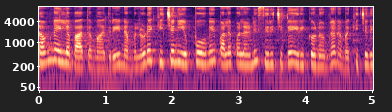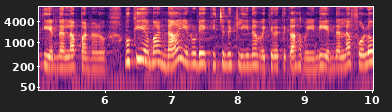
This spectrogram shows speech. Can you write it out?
தம்னையில் பார்த்த மாதிரி நம்மளோட கிச்சன் எப்போவுமே பல பலன்னு சிரிச்சுட்டே இருக்கணும்னா நம்ம கிச்சனுக்கு என்னெல்லாம் பண்ணணும்? முக்கியமாக நான் என்னுடைய கிச்சனை க்ளீனாக வைக்கிறதுக்காக வேண்டி என்னெல்லாம் ஃபாலோ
